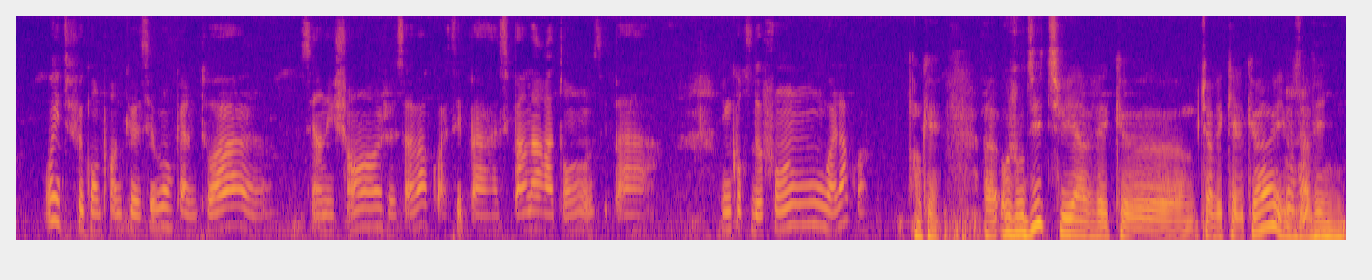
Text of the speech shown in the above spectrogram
oui, tu fais comprendre que c'est bon, calme-toi. euh, c'est un échange, ça va quoi. C'est pas, pas un marathon, c'est pas une course de fond, voilà quoi. Ok. Aujourd'hui, tu es avec, tu es avec quelqu'un et vous Mhm. avez une,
